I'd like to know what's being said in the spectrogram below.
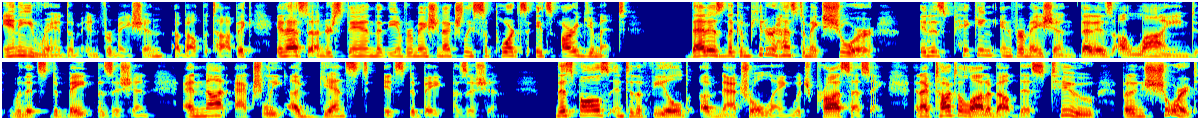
any random information about the topic, it has to understand that the information actually supports its argument. That is, the computer has to make sure it is picking information that is aligned with its debate position and not actually against its debate position. This falls into the field of natural language processing, and I've talked a lot about this too, but in short,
